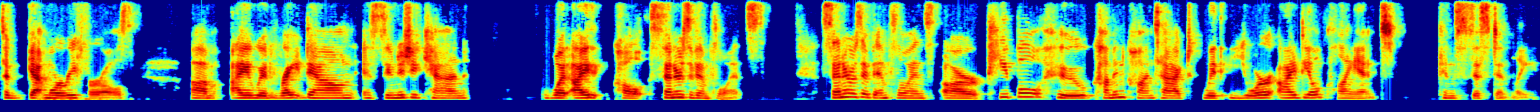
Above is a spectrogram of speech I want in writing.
to get more referrals, um, I would write down as soon as you can what I call centers of influence. Centers of influence are people who come in contact with your ideal client consistently.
